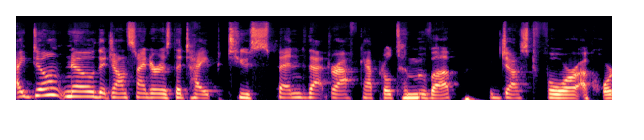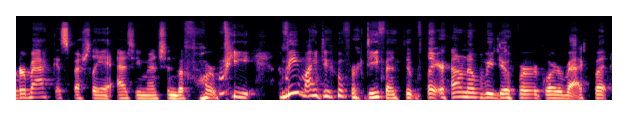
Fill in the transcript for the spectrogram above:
I don't know that John Schneider is the type to spend that draft capital to move up just for a quarterback, especially as you mentioned before. Pete, Pete might do for a defensive player. I don't know if we do it for a quarterback, but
